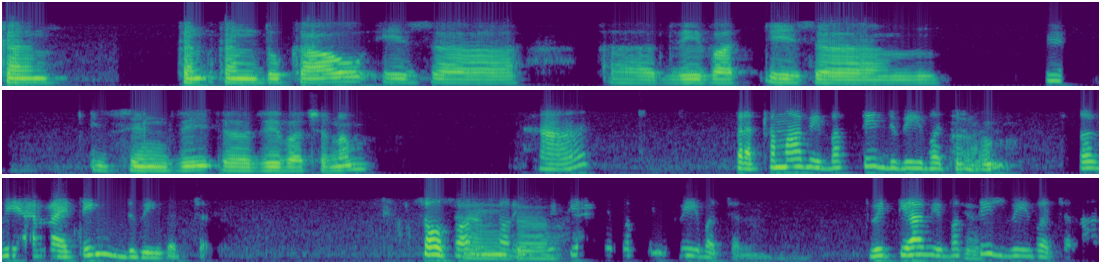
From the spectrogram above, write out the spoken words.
kan kan kandukau is uh, uh dvivat is um Hmm. it's in dvi, uh, dvivachanam ha prathama vibhakti dvivachanam so we are writing dvivachanam so sorry And, sorry uh, dvitiya vibhakti dvivachanam dvitiya vibhakti Yes. dvivachanam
